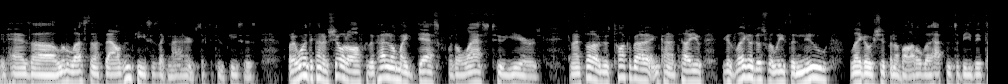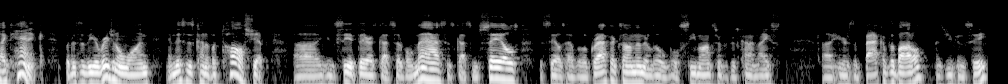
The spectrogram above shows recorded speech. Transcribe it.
It has a little less than a thousand pieces, like 962 pieces. But I wanted to kind of show it off because I've had it on my desk for the last two years. And I thought I would just talk about it and kind of tell you because Lego just released a new Lego ship in a bottle that happens to be the Titanic. But this is the original one, and this is kind of a tall ship. Uh, you can see it there. It's got several masts. It's got some sails. The sails have little graphics on them. They're little, little sea monsters, which is kind of nice. Uh, here's the back of the bottle, as you can see.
